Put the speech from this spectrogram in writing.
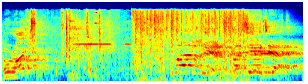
2. All right. Парни, спасите!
